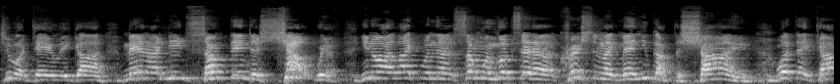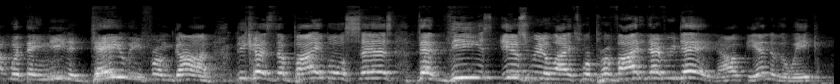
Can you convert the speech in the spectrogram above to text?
to a daily God. Man, I need something to shout with. You know, I like when the, someone looks at a Christian like, man, you got the shine. What they got, what they needed daily from God. Because because the Bible says that these Israelites were provided every day. Now, at the end of the week,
